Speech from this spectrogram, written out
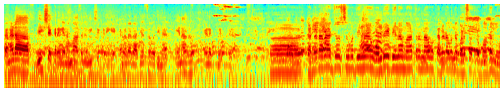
ಕನ್ನಡ ವೀಕ್ಷಕರಿಗೆ ನಮ್ಮ ಹಾಸನ ವೀಕ್ಷಕರಿಗೆ ಕನ್ನಡ ರಾಜ್ಯೋತ್ಸವ ದಿನ ಏನಾದರೂ ಹೇಳಕ್ಕೆ ಬಯಸ್ತೀರಾ? ಕನ್ನಡ ರಾಜ್ಯೋತ್ಸವ ದಿನ ಒಂದೇ ದಿನ ಮಾತ್ರ ನಾವು ಕನ್ನಡವನ್ನು ಬಳಸೋದ್ರ ಬದಲು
